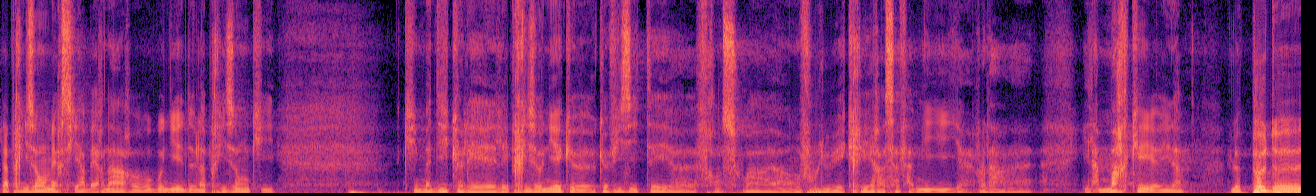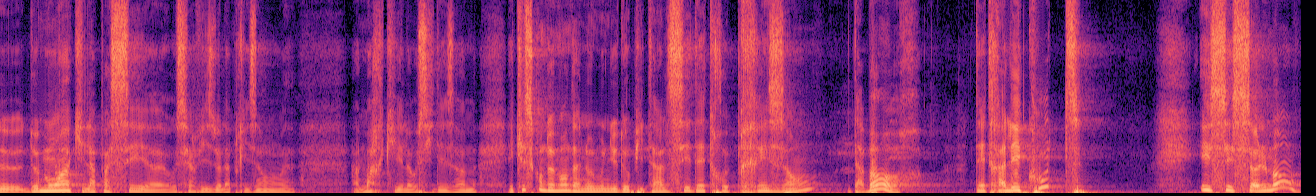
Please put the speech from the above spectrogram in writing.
la prison. Merci à Bernard Aubonnier de la prison qui, m'a dit que les, prisonniers que, que visitait euh, François ont voulu écrire à sa famille. Voilà, il a marqué, il a le peu de, mois qu'il a passé euh, au service de la prison euh, a marqué là aussi des hommes. Et qu'est-ce qu'on demande à un aumônier d'hôpital? C'est d'être présent d'abord, d'être à l'écoute, et c'est seulement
